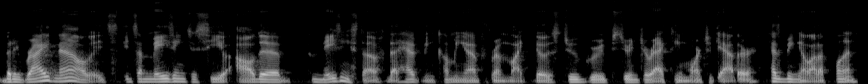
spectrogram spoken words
But right now it's it's amazing to see all the amazing stuff that have been coming up from like those two groups to interacting more together. It has been a lot of fun.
